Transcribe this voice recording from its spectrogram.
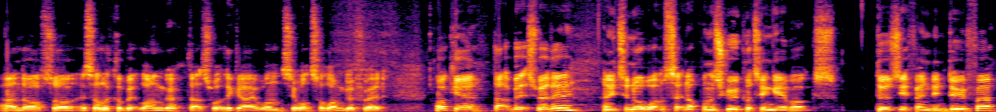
And also, it's a little bit longer, that's what the guy wants, he wants a longer thread. Okay, that bit's ready. I need to know what I'm setting up on the screw cutting gearbox. Does the offending doofer.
